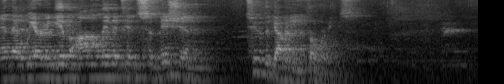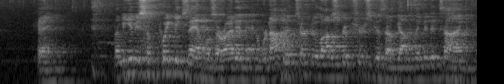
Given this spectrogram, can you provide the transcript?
and that we are to give unlimited submission to the governing authorities. Okay? Let me give you some quick examples, all right? And, and we're not going to turn to a lot of scriptures because I've got limited time.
